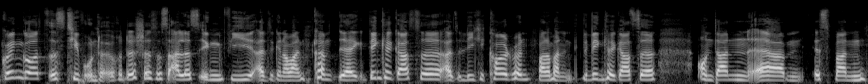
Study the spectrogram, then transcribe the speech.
Gringotts ist tief unterirdisch. Es ist alles irgendwie, also genau, man kommt in der Winkelgasse, also Leaky Cauldron, man in die Winkelgasse und dann ähm, ist man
